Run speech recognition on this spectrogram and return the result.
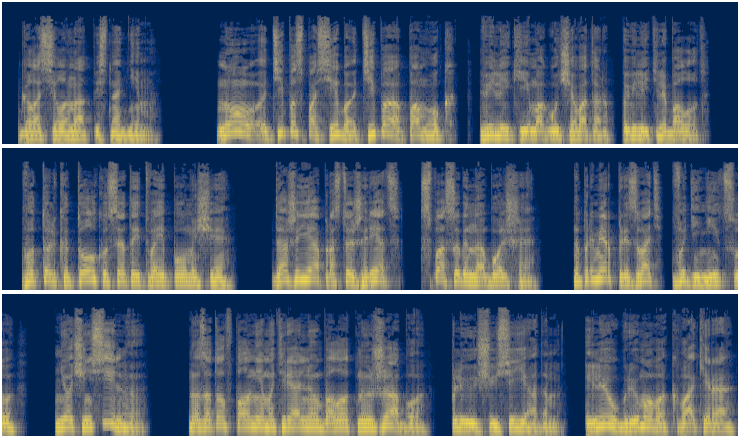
— голосила надпись над ним. «Ну, типа спасибо, типа помог, великий и могучий аватар Повелителя болот. Вот только толку с этой твоей помощи. Даже я, простой жрец, способен на большее. Например, призвать водяницу, не очень сильную, но зато вполне материальную болотную жабу, плюющуюся ядом, или угрюмого квакера,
